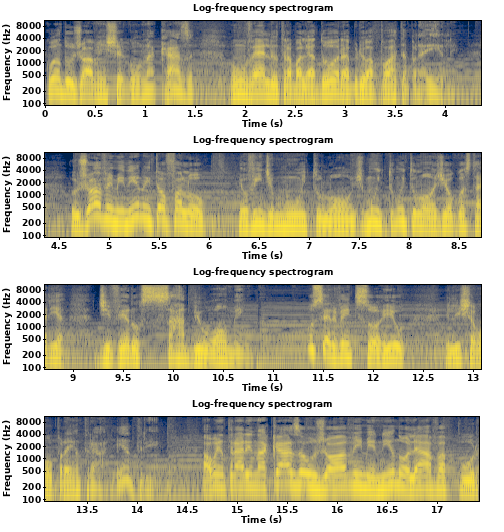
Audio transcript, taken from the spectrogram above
Quando o jovem chegou na casa, um velho trabalhador abriu a porta para ele. O jovem menino então falou: Eu vim de muito longe, muito, muito longe, eu gostaria de ver o sábio homem. O servente sorriu e lhe chamou para entrar. Entre. Ao entrarem na casa, o jovem menino olhava por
